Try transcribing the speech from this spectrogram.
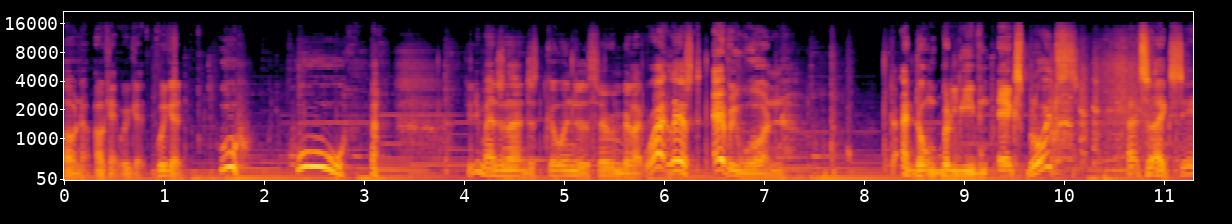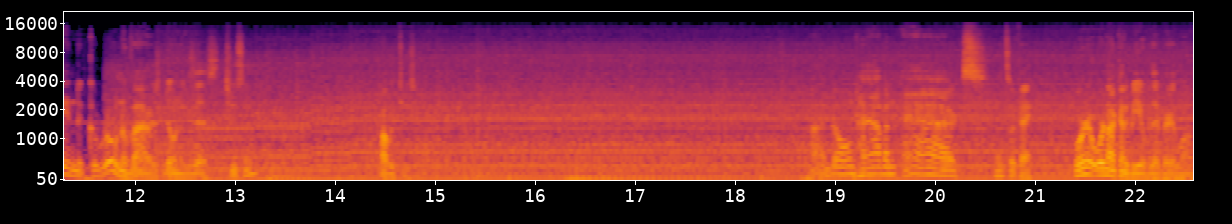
Oh no. Okay, we're good. We're good. Whoo, whoo. Can you imagine that? Just go into the server and be like, whitelist everyone. I don't believe in exploits. That's like saying the coronavirus don't exist. Too soon? Probably too soon. I don't have an axe. That's okay. We're, we're not going to be over there very long.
